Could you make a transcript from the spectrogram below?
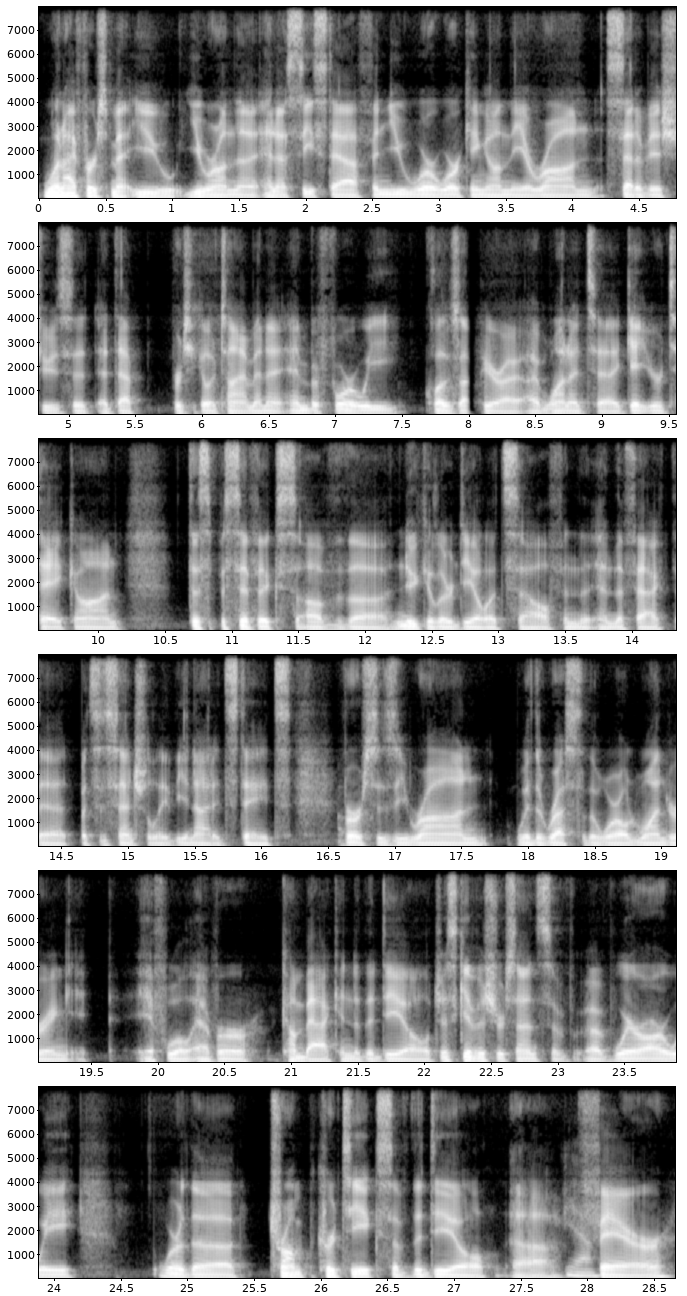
when I first met you, you were on the NSC staff and you were working on the Iran set of issues at, at that particular time. And, and before we close up here, I, I wanted to get your take on the specifics of the nuclear deal itself and the, and the fact that it's essentially the United States versus Iran, with the rest of the world wondering if we'll ever come back into the deal. Just give us your sense of, of where are we, where the Trump critiques of the deal uh, yeah. fair,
